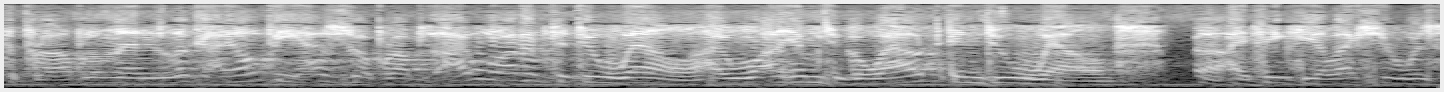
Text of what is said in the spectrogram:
the problem. And look, I hope he has no problems. I want him to do well. I want him to go out and do well. Uh, I think the election was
